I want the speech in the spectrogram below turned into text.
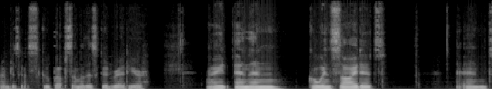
I'm just going to scoop up some of this good red here. Right, and then go inside it and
